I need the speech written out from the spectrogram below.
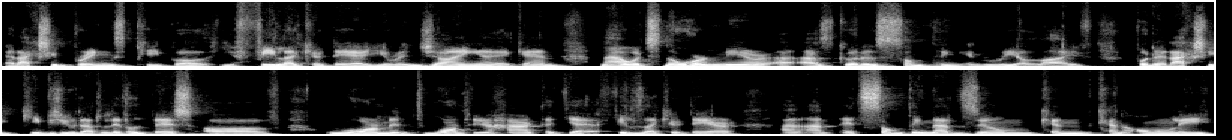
it actually brings people you feel like you're there you're enjoying it again. Now it's nowhere near as good as something in real life but it actually gives you that little bit of warmth warmth in your heart that yeah, it feels like you're there, and, and it's something that Zoom can can only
